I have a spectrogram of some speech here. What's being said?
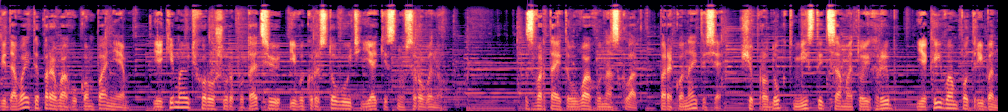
віддавайте перевагу компаніям, які мають хорошу репутацію і використовують якісну сировину. Звертайте увагу на склад, переконайтеся, що продукт містить саме той гриб, який вам потрібен,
